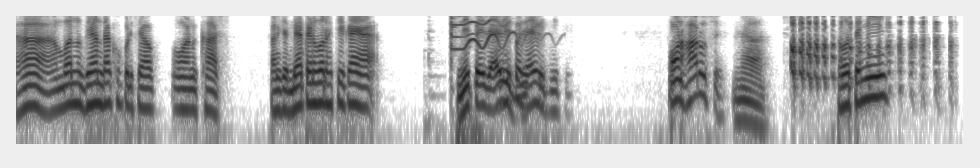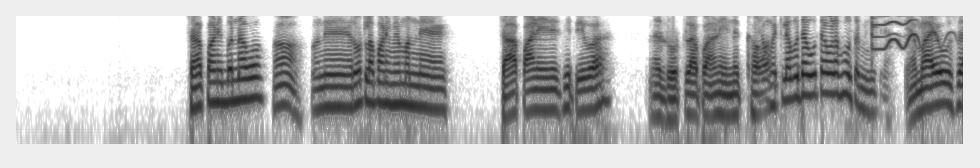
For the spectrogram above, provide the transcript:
હા આંબાનું ધ્યાન રાખવું પડશે ખાસ. કારણ કે બે ત્રણ વર્ષથી કઈ નીપે આવી જ આવી જ નથી. કોણ સારું છે. હા તો તમે ચા પાણી બનાવો હા. અને રોટલા પાણી મહેમાનને ચા પાણી નથી પીવા અને રોટલા પાણી નથી ખાવા. એટલા બધા ઉતાવળા શું તમે એમાં એવું છે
